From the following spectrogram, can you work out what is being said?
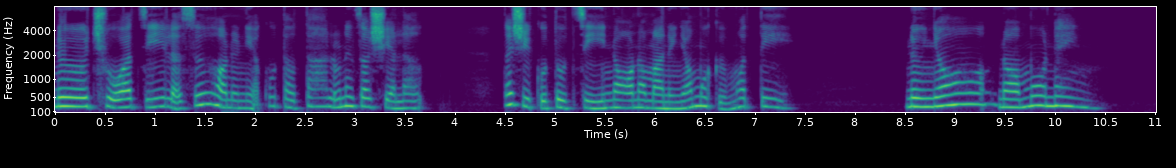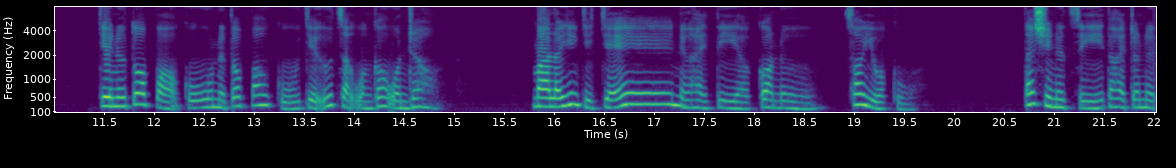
nữ chùa chỉ là sư họ nữ nhẹ của tàu ta lũ nên do xẻ lợn ta chỉ của tụ chỉ nó nó mà nữ nhóm mua cứ mua ti nương nhớ nó mua nên chị nữ tô bỏ cũ nữ tô bao cũ chị ướt sợ quần có quần rau. Mà lấy những chị chế nữ hai tìa còn nữ so yếu cũ ta chỉ nữ chỉ ta hãy cho nữ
